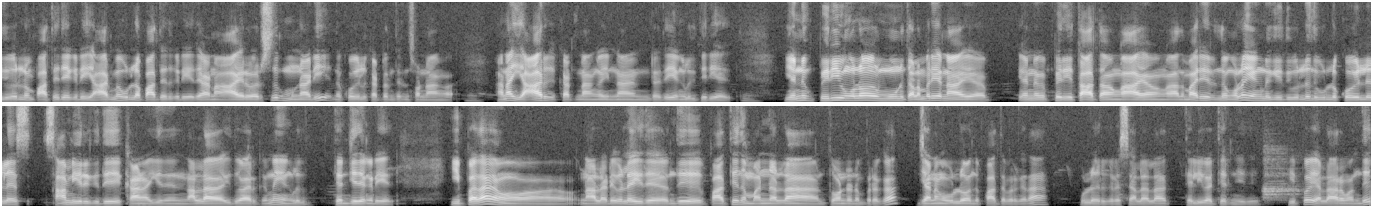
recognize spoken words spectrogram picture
இதுவரையிலும் பார்த்ததே கிடையாது. யாருமே உள்ளே பார்த்தது கிடையாது. ஆனால் ஆயிரம் வருஷத்துக்கு முன்னாடி இந்த கோயில் கட்டினதுன்னு சொன்னாங்க. ஆனால் யாருக்கு கட்டினாங்க என்னன்றது எங்களுக்கு தெரியாது. எனக்கு பெரியவங்களும் மூணு தலைமுறையை நான் எனக்கு பெரிய தாத்தா அவங்க ஆயா அவங்க அது மாதிரி இருந்தவங்களும் எங்களுக்கு இது உள்ள இது உள்ள கோயிலில் சாமி இருக்குது கா இது நல்லா இதுவாக இருக்குதுன்னு எங்களுக்கு தெரிஞ்சதே கிடையாது. இப்போ தான் நாளடைவில் இதை வந்து பார்த்து இந்த மண்ணெல்லாம் தோண்டின பிறகு ஜனங்க உள்ளே வந்து பார்த்த பிறகு தான் உள்ளே இருக்கிற சிலைலாம் தெளிவாக தெரிஞ்சுது. இப்போ எல்லாரும் வந்து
